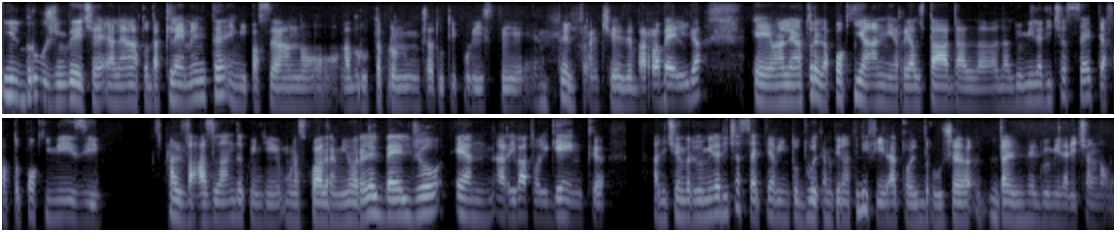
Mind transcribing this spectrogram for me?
Il Bruges invece è allenato da Clement e mi passeranno la brutta pronuncia tutti i puristi del francese barra belga. È un allenatore da pochi anni, in realtà dal, dal 2017, ha fatto pochi mesi al Vasland, quindi una squadra minore del Belgio, è an- arrivato al Genk a dicembre 2017 ha vinto due campionati di fila e poi il Bruges nel 2019.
